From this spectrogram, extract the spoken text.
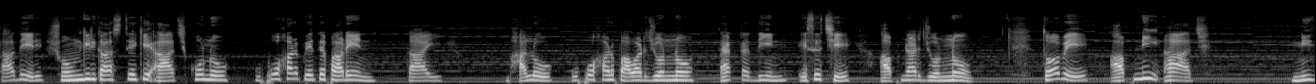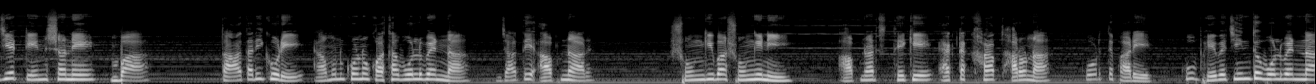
তাদের সঙ্গীর কাছ থেকে আজ কোনো উপহার পেতে পারেন। তাই ভালো উপহার পাওয়ার জন্য একটা দিন এসেছে আপনার জন্য। তবে আপনি আজ নিজের টেনশনে বা তাড়াতাড়ি করে এমন কোনো কথা বলবেন না যাতে আপনার সঙ্গী বা সঙ্গিনী আপনার থেকে একটা খারাপ ধারণা করতে পারে। খুব ভেবেচিন্তে বলবেন না,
